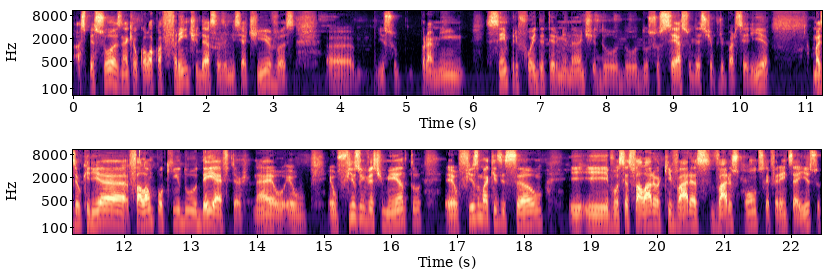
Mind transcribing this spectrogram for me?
as pessoas né, que eu coloco à frente dessas iniciativas, uh, isso para mim sempre foi determinante do, do, do sucesso desse tipo de parceria mas eu queria falar um pouquinho do day after. Né? Eu, eu, eu fiz o um investimento, eu fiz uma aquisição, e, e, vocês falaram aqui várias, vários pontos referentes a isso,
